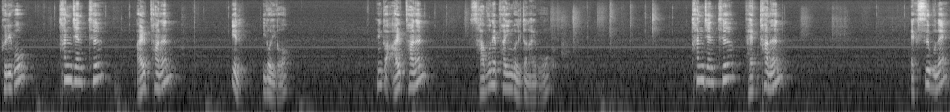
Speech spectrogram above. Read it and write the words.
그리고 탄젠트 알파는 1. 이거 이거. 그러니까 알파는 4분의 파인 거 일단 알고 탄젠트 베타는 x분의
